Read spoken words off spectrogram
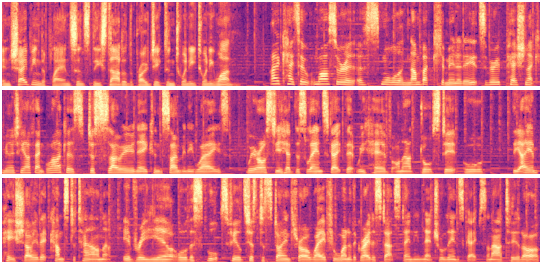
in shaping the plan since the start of the project in 2021? Okay, so whilst we're a, a small in number community, it's a very passionate community. I think Wanaka is just so unique in so many ways. Where else do you have this landscape that we have on our doorstep or the A&P show that comes to town every year, or the sports field's just a stone throw away from one of the greatest outstanding natural landscapes in Aotearoa.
